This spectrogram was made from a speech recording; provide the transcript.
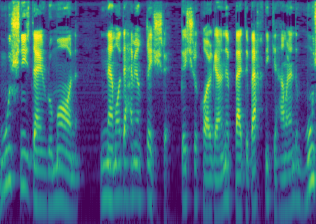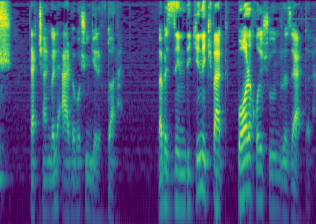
موش نیز در این رمان نماد همین قشره قشر کارگران بدبختی که همانند موش در چنگال ارباباشون گرفتارن و به زندگی نکبت بار خودشون رضایت دارن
